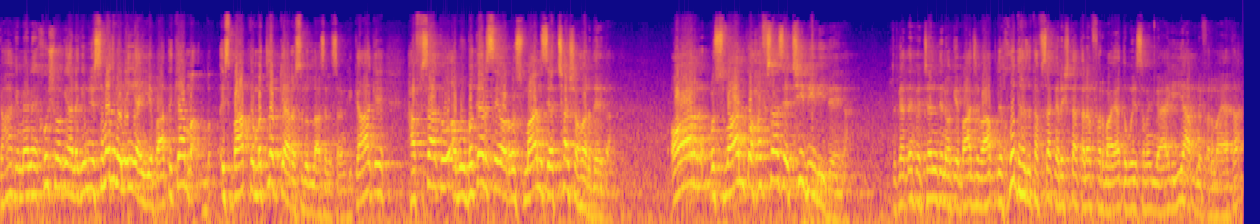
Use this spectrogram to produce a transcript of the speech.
کہا کہ میں نے خوش ہو گیا، لیکن مجھے سمجھ میں نہیں آئی یہ بات، کیا اس بات کا مطلب کیا رسول اللہ صلی اللہ علیہ وسلم کی؟ کہا کہ حفصہ کو ابو بکر سے اور عثمان سے اچھا شوہر دے گا۔ اور عثمان کو حفصہ سے اچھی بیوی دے گا۔ تو کہتے ہیں پھر چند دنوں کے بعد جب آپ نے خود حضرت حفصہ کا رشتہ طلب فرمایا تو مجھے سمجھ میں آیا کہ یہ آپ نے فرمایا تھا۔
